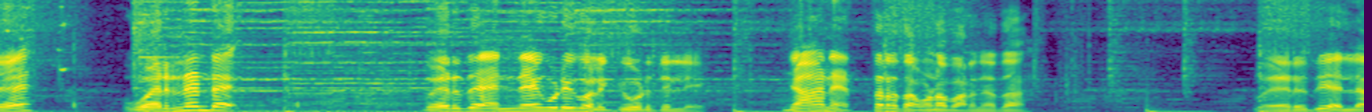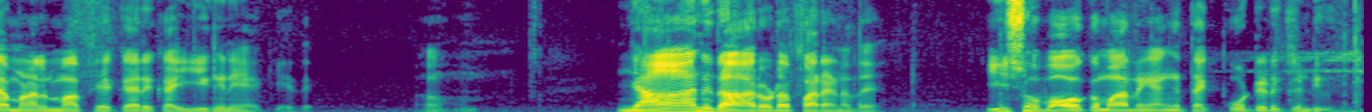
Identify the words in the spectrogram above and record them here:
ദേ വരണണ്ടേ വെറുതെ എന്നെയും കൂടി കൊലക്കി കൊടുത്തില്ലേ? ഞാൻ എത്ര തവണ പറഞ്ഞതാ? വെറുതെ അല്ല മണൽ മാഫിയക്കാർ കൈ ഇങ്ങനെയാക്കിയത്. ഞാനിത് ആരോടാ പറയണത്? ഈ സ്വഭാവമൊക്കെ മാറണമെങ്കിൽ അങ്ങ് തെക്കോട്ട് എടുക്കേണ്ടി വരും.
